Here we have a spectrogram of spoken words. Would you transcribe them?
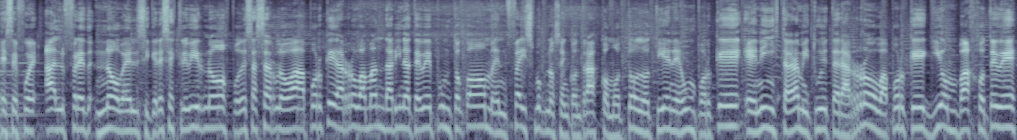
Ese fue Alfred Nobel. Si querés escribirnos, podés hacerlo a porqué.mandarinatv.com. En Facebook nos encontrás como todo tiene un porqué. En Instagram y Twitter arroba porqué-tv.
